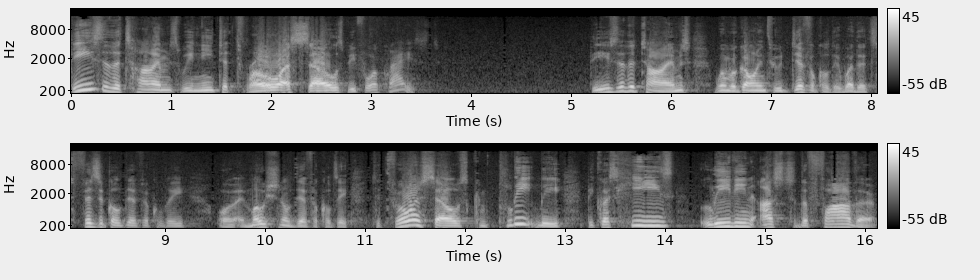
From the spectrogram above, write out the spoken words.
These are the times we need to throw ourselves before Christ. These are the times when we're going through difficulty, whether it's physical difficulty or emotional difficulty, to throw ourselves completely because He's leading us to the Father.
